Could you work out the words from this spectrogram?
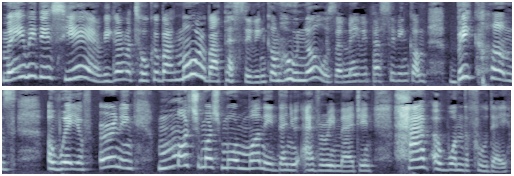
maybe this year we're gonna talk about more about passive income. Who knows that maybe passive income becomes a way of earning much, much more money than you ever imagined. Have a wonderful day.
